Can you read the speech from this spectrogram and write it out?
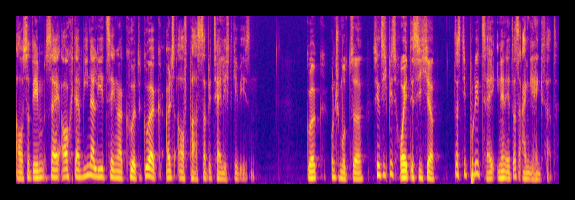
Außerdem sei auch der Wiener Liedsänger Kurt Gurk als Aufpasser beteiligt gewesen. Gurk und Schmutzer sind sich bis heute sicher, dass die Polizei ihnen etwas angehängt hat.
